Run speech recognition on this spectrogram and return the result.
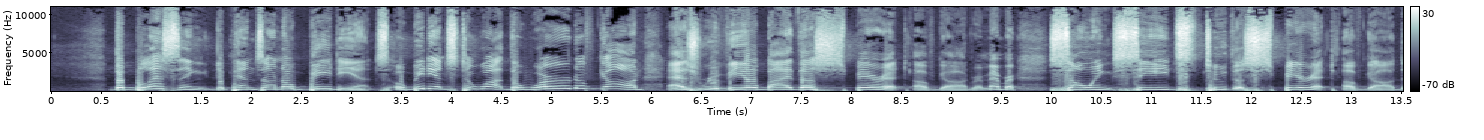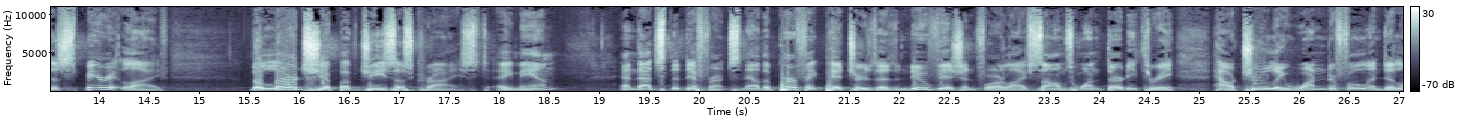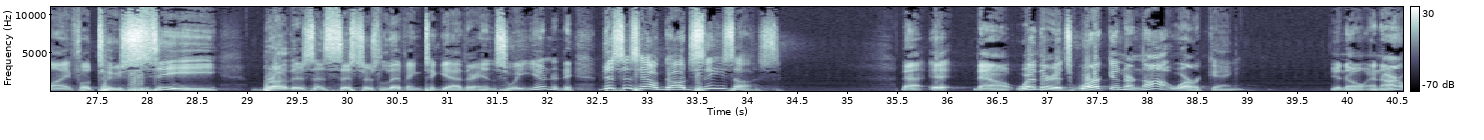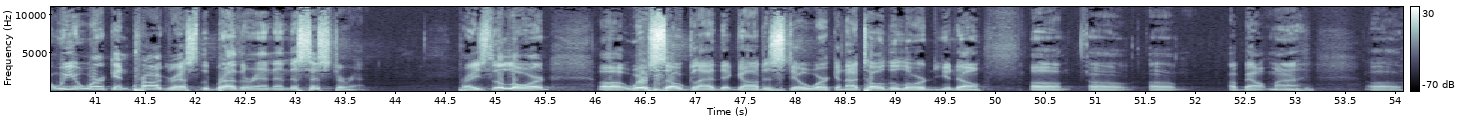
The blessing depends on obedience. Obedience to what? The Word of God as revealed by the Spirit of God. Remember, sowing seeds to the Spirit of God, the Spirit life, the Lordship of Jesus Christ. Amen? And that's the difference. Now, the perfect picture is a new vision for our life. Psalms 133. How truly wonderful and delightful to see brothers and sisters living together in sweet unity. This is how God sees us. Now, it, now whether it's working or not working, you know, and aren't we a work in progress, the brethren and the sisterin? Praise the Lord. Uh, we're so glad that God is still working. I told the Lord, you know, uh, uh, uh about my uh,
